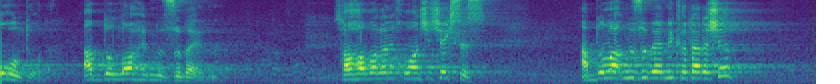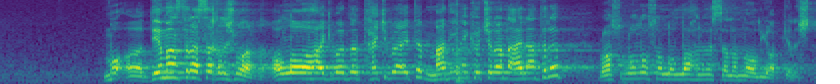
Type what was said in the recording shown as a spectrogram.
o'g'il tug'di. Abdulloh ibn zubayrni sahobalarning quvonchi cheksiz abdulloh ibn zubayrni ko'tarishib e, demonstratsiya qilishib yubordi allohu akbar deb takbir aytib madina ko'chalarini aylantirib Rasululloh sollallohu alayhi vasallamni oldiga olib kelishdi.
